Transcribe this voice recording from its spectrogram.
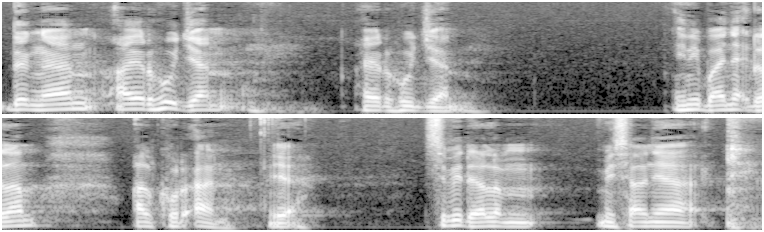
dengan air hujan, air hujan. Ini banyak dalam Al-Qur'an, ya. Seperti dalam misalnya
